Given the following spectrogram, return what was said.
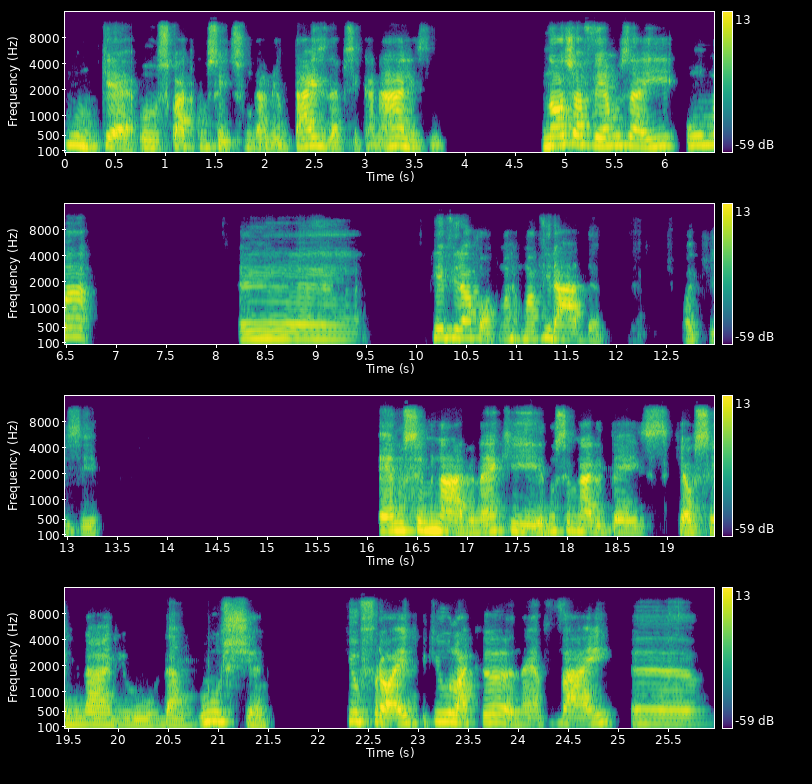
um, que é os quatro conceitos fundamentais da psicanálise, nós já vemos aí uma é, reviravolta, uma, uma virada pode dizer. É no seminário, né, que no seminário 10, que é o seminário da angústia, que o Freud, que o Lacan, né, vai uh,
